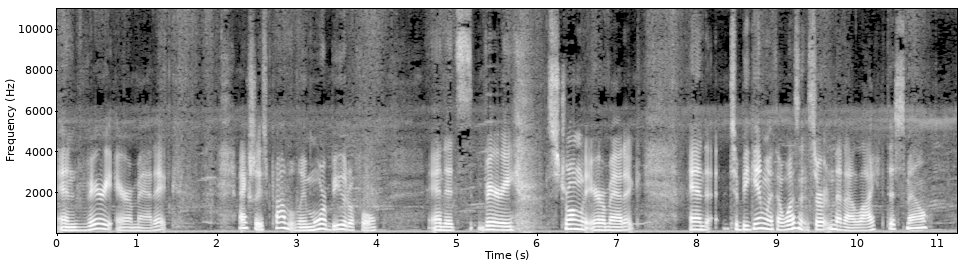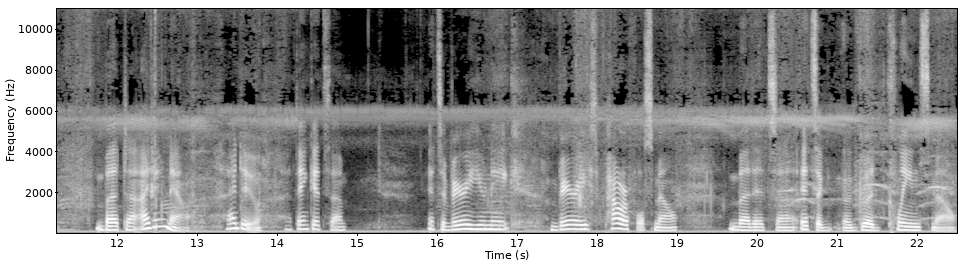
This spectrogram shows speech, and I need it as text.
and very aromatic. Actually, it's probably more beautiful and it's very strongly aromatic. And to begin with, I wasn't certain that I liked the smell, but uh, I do now. I do. I think it's a It's a very unique, very powerful smell, but it's a, it's a, a good, clean smell.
